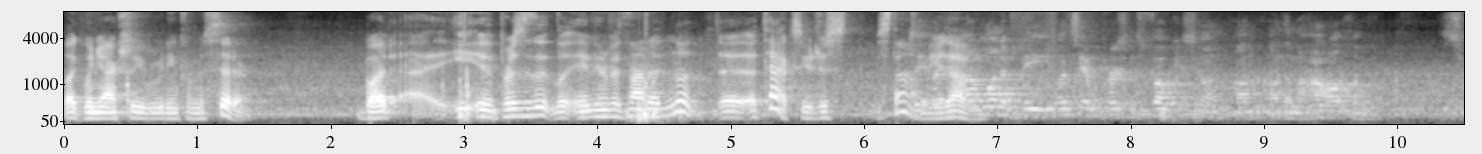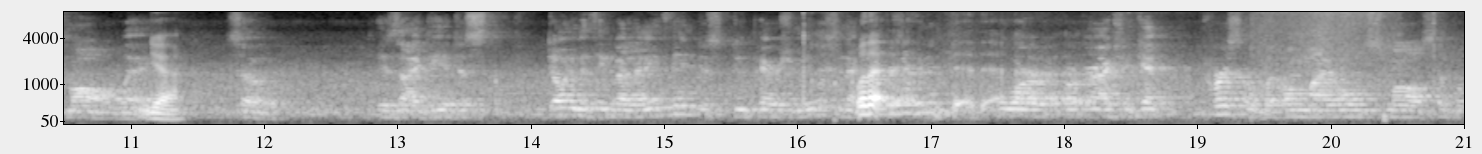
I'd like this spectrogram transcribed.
like when you're actually reading from a siddur. But uh, even if it's not a, a text, you just stop. If I want to be, let's say a person's focusing on, on, on the Mahalach of small way. Yeah. So his idea just don't even think about anything, just do parish and that well, that, or, or, or I should get personal, but on my own small, simple.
